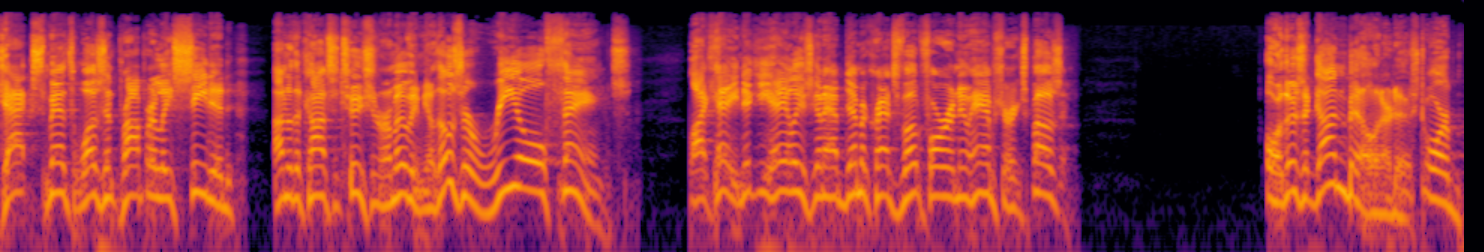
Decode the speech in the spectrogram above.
Jack Smith wasn't properly seated under the Constitution, remove him. You know, those are real things. Like, hey, Nikki Haley's going to have Democrats vote for her in New Hampshire, expose it. Or there's a gun bill introduced. Or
